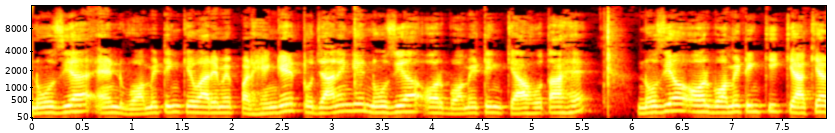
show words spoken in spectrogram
नोजिया एंड वॉमिटिंग के बारे में पढ़ेंगे। तो जानेंगे नोजिया और वॉमिटिंग क्या होता है। नोजिया और वॉमिटिंग की क्या क्या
